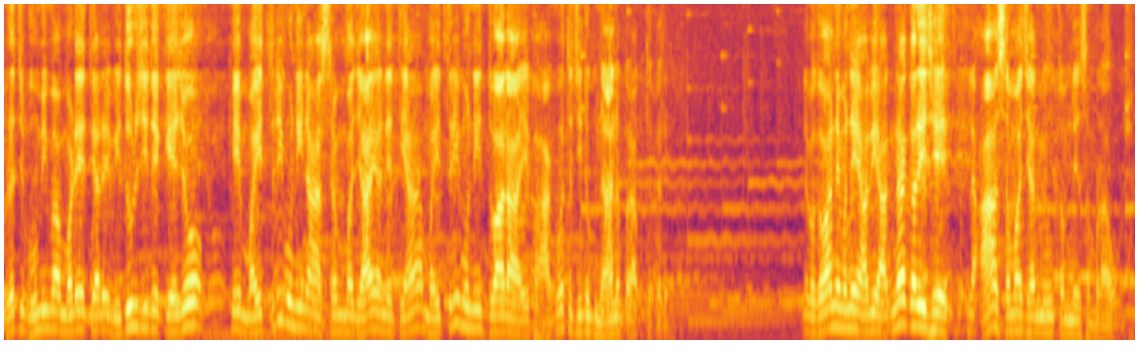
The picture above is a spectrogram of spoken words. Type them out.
વ્રજભૂમિમાં મળે, ત્યારે વિદુરજીને કહેજો કે મૈત્રી મુનિના આશ્રમમાં જાય અને ત્યાં મૈત્રી મુનિ દ્વારા એ ભાગવતજીનું જ્ઞાન પ્રાપ્ત કરે. એટલે ભગવાને મને આવી આજ્ઞા કરી છે, એટલે આ સમાચાર મેં હું તમને સંભળાવું છું.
